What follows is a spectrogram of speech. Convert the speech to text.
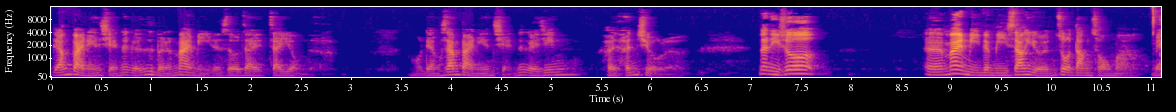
两百年前那个日本人卖米的时候在在用的，哦，两三百年前那个已经很很久了。那你说？呃，卖米的米商有人做当冲吗？没，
